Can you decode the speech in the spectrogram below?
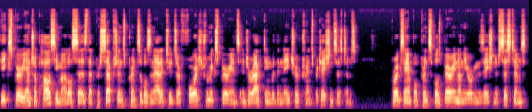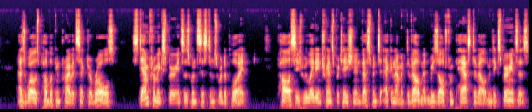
The experiential policy model says that perceptions, principles, and attitudes are forged from experience interacting with the nature of transportation systems. For example, principles bearing on the organization of systems, as well as public and private sector roles, stem from experiences when systems were deployed. Policies relating transportation investment to economic development result from past development experiences.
